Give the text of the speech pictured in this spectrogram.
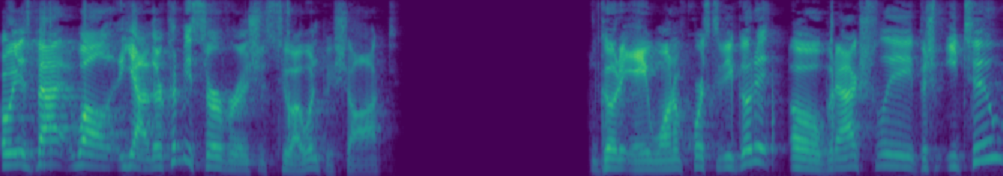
Oh, he's bad. Well, yeah, there could be server issues too. I wouldn't be shocked. Go to A1, of course, if you go to oh, but actually Bishop E2,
